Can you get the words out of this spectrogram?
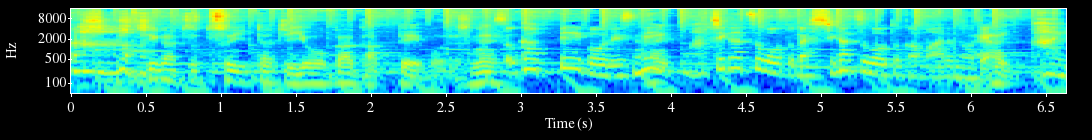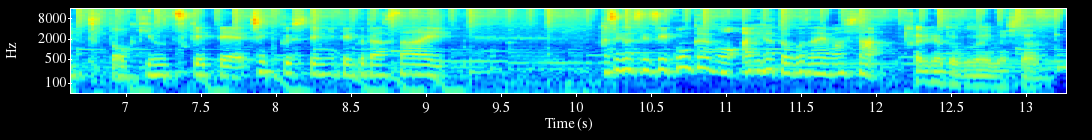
7月1日8日合併号ですね。そう合併号ですね、はい。8月号とか7月号とかもあるので、ははいい。ちょっとお気をつけてチェックしてみてください。長谷川先生今回もありがとうございました。ありがとうございました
